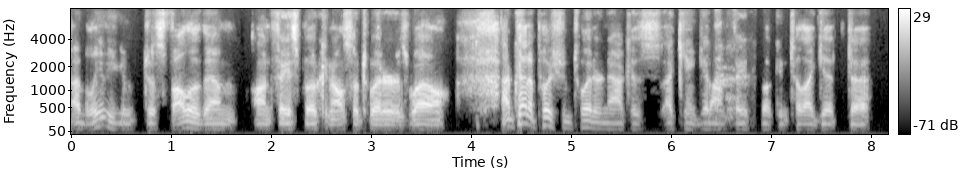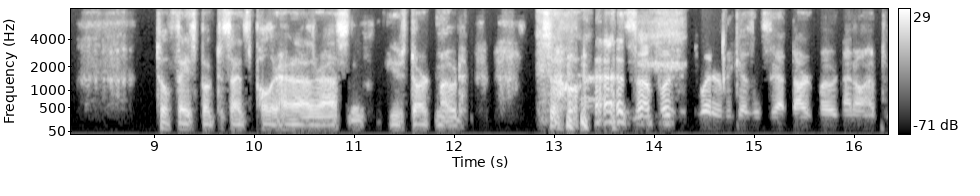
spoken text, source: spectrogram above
I believe you can just follow them on Facebook and also Twitter as well. I'm kind of pushing Twitter now because I can't get on Facebook until I get uh, till Facebook decides to pull their head out of their ass and use dark mode. So, so I'm pushing Twitter because it's got dark mode and I don't have to.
